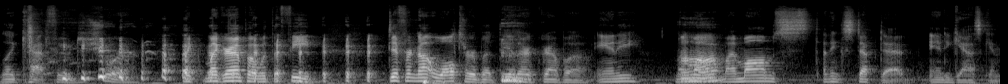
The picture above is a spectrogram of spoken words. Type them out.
Like cat food. sure. Like my grandpa with the feet. Different, not Walter, but the other grandpa, Andy. My Uh-huh. mom, my mom's, I think stepdad, Andy Gaskin.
